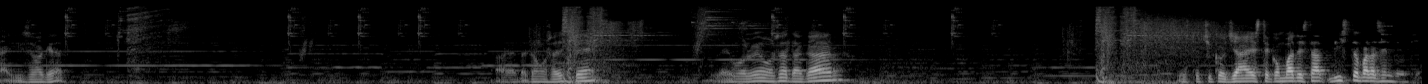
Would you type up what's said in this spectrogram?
Aquí se va a quedar. atacamos a este. Le volvemos a atacar. Listo, chicos, ya este combate está listo para sentencia.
